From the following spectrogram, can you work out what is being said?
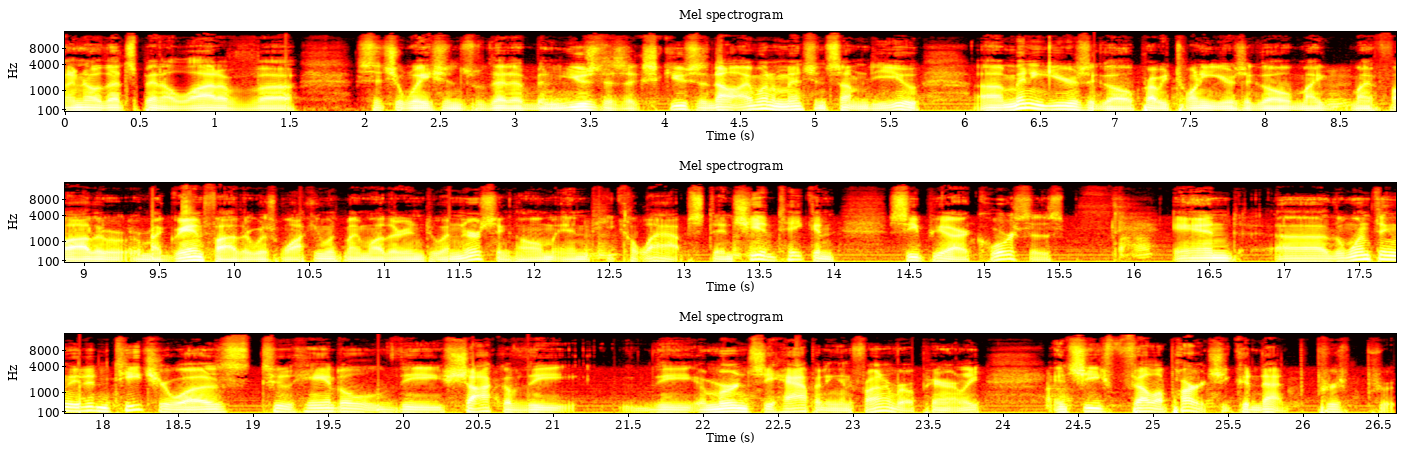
I know that's been a lot of uh, situations that have been used as excuses. Now, I want to mention something to you. Uh, many years ago, probably 20 years ago, my, my father or my grandfather was walking with my mother into a nursing home and he collapsed. And she had taken CPR courses. And uh, the one thing they didn't teach her was to handle the shock of the the emergency happening in front of her, apparently, and she fell apart. She could not per, per,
